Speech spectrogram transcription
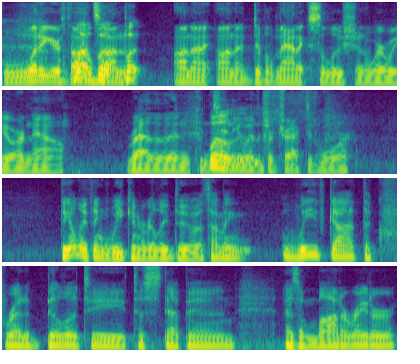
what are your thoughts well, but, on? But on a on a diplomatic solution where we are now, rather than continue Well, with a protracted war. the only thing we can really do is, I mean, we've got the credibility to step in as a moderator,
